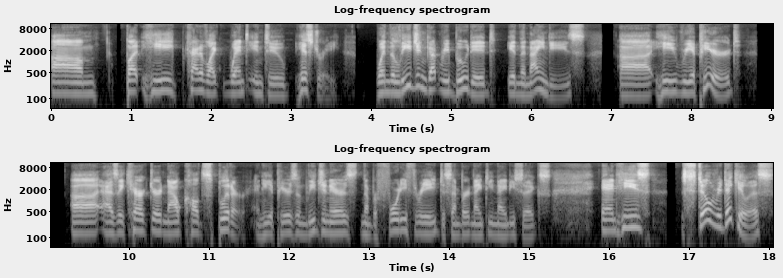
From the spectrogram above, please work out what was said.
Um but he kind of like went into history. When the legion got rebooted in the 90s uh he reappeared uh, as a character now called Splitter, and he appears in Legionnaires number 43, December 1996. And he's still ridiculous,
